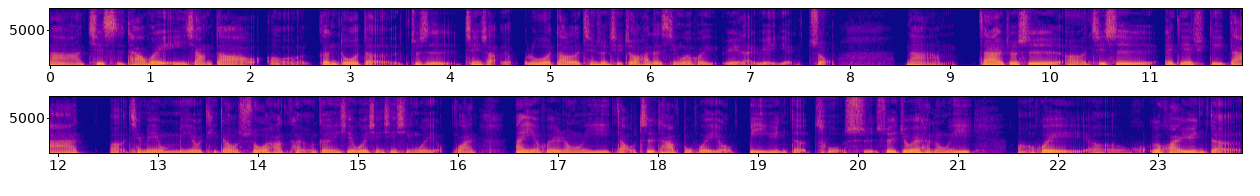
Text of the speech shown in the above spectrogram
那其实它会影响到呃更多的就是青少，如果到了青春期之后，他的行为会越来越严重。那再来就是呃，其实 ADHD 大家呃前面我们也有提到说，它可能跟一些危险性行为有关，那也会容易导致他不会有避孕的措施，所以就会很容易呃会呃有怀孕的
